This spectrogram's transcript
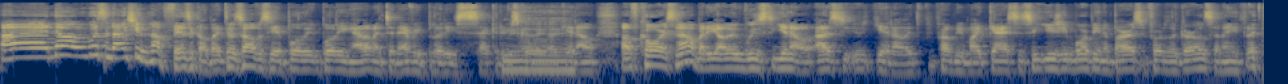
Uh, no, it wasn't actually not physical, but there's obviously a bully, bullying element in every bloody secondary yeah, school. Yeah, like, yeah. you know, of course, no, but you know, it was, you know, as you know, it's probably my guess. It's usually more being embarrassed in front of the girls than anything.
